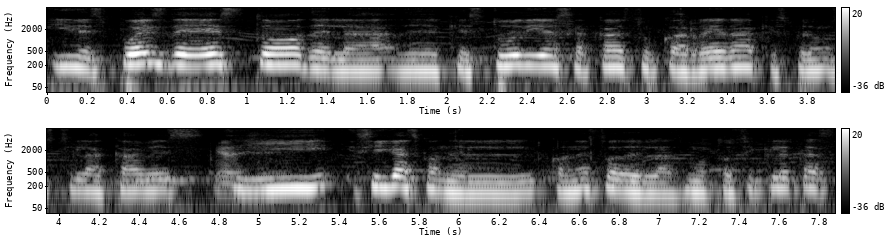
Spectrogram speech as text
Y después de esto, de la de que estudies, que acabes tu carrera, que esperemos que la acabes y sigas con el con esto de las motocicletas,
